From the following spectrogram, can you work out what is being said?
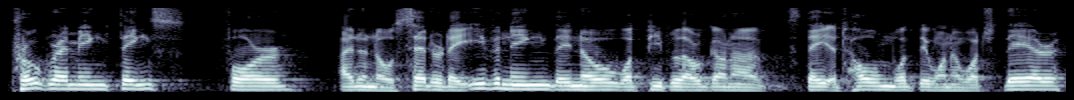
programming things for, I don't know, Saturday evening. They know what people are gonna stay at home, what they wanna watch there.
